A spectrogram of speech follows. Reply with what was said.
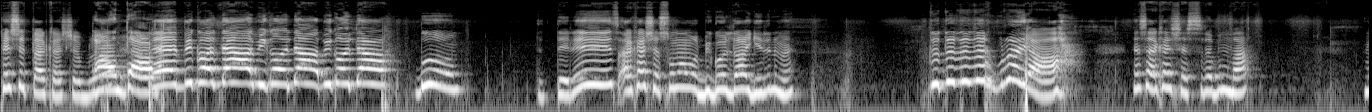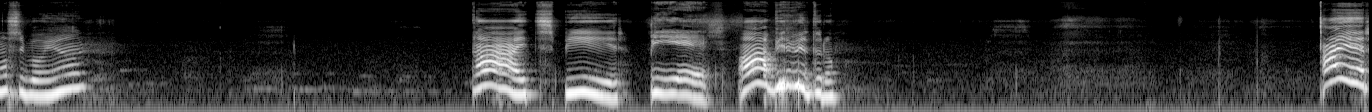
Pes etti arkadaşlar bro. Tamam, tamam. Ve bir gol daha, bir gol daha, bir gol daha. Boom. Deriz. Arkadaşlar son anda bir gol daha gelir mi? Dır dır dır dır buraya. Neyse arkadaşlar sıra bunda. Nasıl bir oyun? Night bir. Bir. Aa bir bir durum. Hayır.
